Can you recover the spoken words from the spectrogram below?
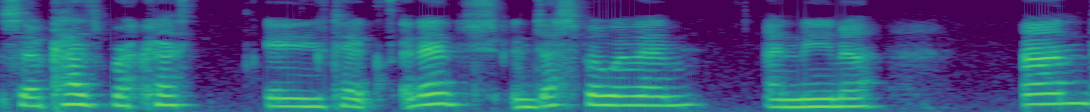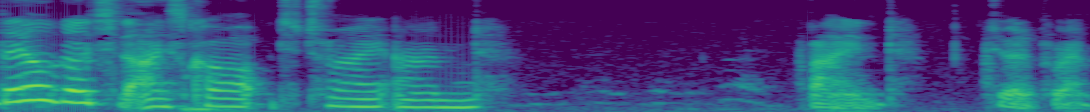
so Kaz Brekker, he takes Inej and Jesper with him, and Nina, and they all go to the ice court to try and find jurda parem.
